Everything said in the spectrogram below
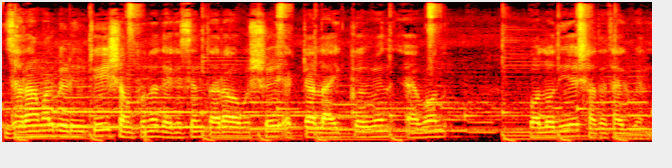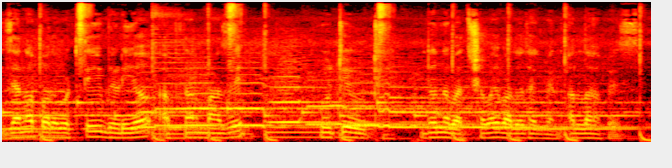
যারা আমার ভিডিওটি সম্পূর্ণ দেখেছেন, তারা অবশ্যই একটা লাইক করবেন এবং ফলো দিয়ে সাথে থাকবেন, যেন পরবর্তী ভিডিও আপনার মাঝে উঠে উঠে ধন্যবাদ, সবাই ভালো থাকবেন। আল্লাহ হাফেজ।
